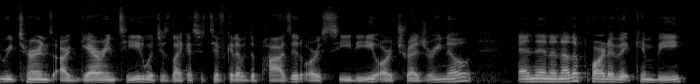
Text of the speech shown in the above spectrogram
returns are guaranteed, which is like a certificate of deposit or a CD or a treasury note. And then another part of it can be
